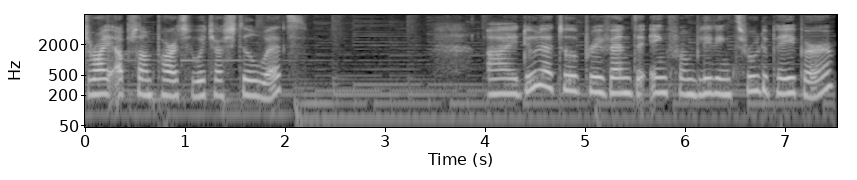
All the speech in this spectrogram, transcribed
dry up some parts which are still wet. I do that to prevent the ink from bleeding through the paper.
